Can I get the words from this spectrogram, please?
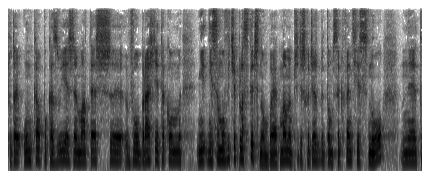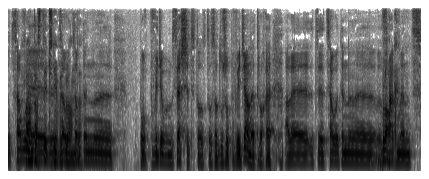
tutaj Unka pokazuje, że ma też wyobraźnię taką niesamowicie plastyczną, bo jak mamy przecież chociażby tą sekwencję snu, to cały, Fantastycznie cały, wygląda. cały ten powiedziałbym zeszyt, to, to za dużo powiedziane trochę, ale cały ten Blok. fragment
